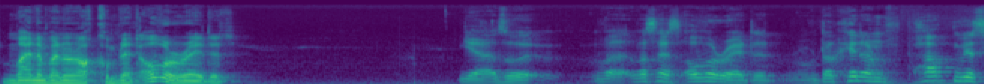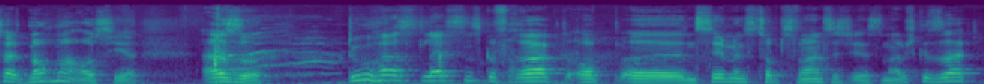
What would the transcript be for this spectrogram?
meiner Meinung nach komplett overrated. Ja, also, was heißt overrated? Okay, dann packen wir es halt nochmal aus hier. Also, du hast letztens gefragt, ob äh, ein Simmons Top 20 ist. Und habe ich gesagt,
